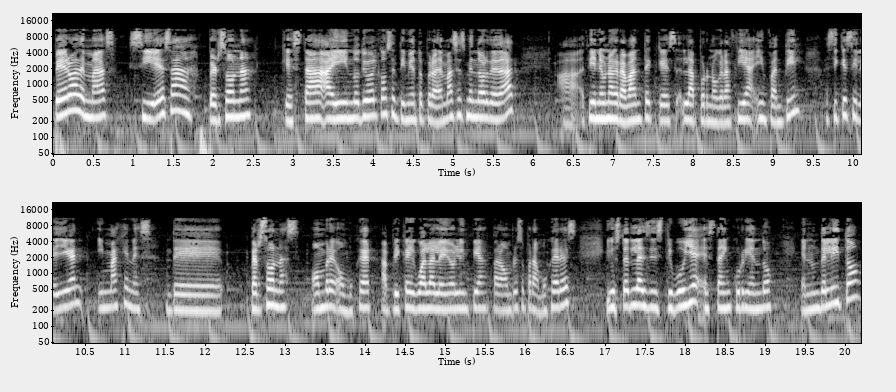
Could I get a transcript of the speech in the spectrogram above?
pero además, si esa persona que está ahí no dio el consentimiento, pero además es menor de edad, ah, tiene un agravante que es la pornografía infantil. Así que si le llegan imágenes de personas, hombre o mujer, aplica igual la ley Olimpia para hombres o para mujeres, y usted las distribuye, está incurriendo en un delito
